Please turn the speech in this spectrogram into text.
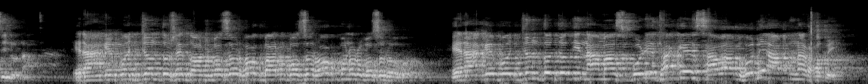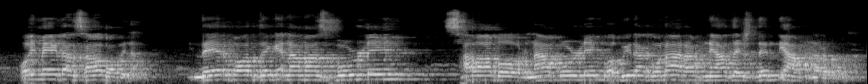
ছিল না। এর আগে পর্যন্ত সে দশ বছর হোক, বারো বছর হোক, পনেরো বছর হোক। এর আগে পর্যন্ত যদি নামাজ পড়ে থাকে, স্বভাব হলে আপনার হবে। ওই মেয়েটার স্বভাব হবে না। এরপর থেকে নামাজ পড়লে স্বভাব না পড়লে কবিরা গোনার, আপনি আদেশ দেননি, আপনার হবে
